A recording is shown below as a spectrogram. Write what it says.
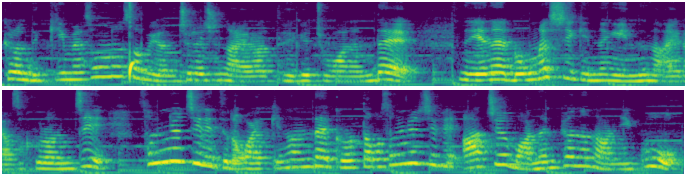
그런 느낌의 속눈썹을 연출해주는 아이라 되게 좋아하는데 근데 얘는 long lash 기능이 있는 아이라서 그런지 섬유질이 들어가 있긴 한데 그렇다고 섬유질이 아주 많은 편은 아니고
